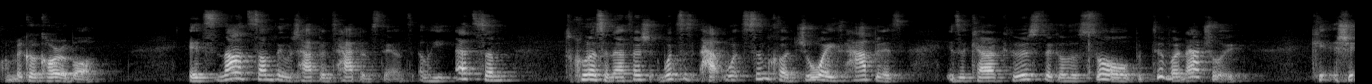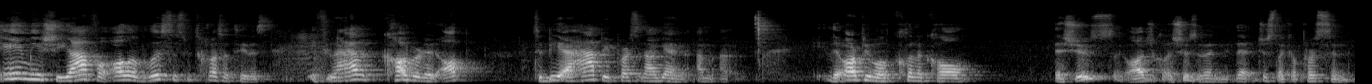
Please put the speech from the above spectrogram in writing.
or It's not something which happens happenstance. Eli etzem tchunas hanefesh. What's this, what simcha, joy, happiness is a characteristic of the soul, but tiva naturally. She'emi all of listus with If you haven't covered it up to be a happy person, now again, uh, there are people with clinical issues, psychological issues, and then that just like a person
